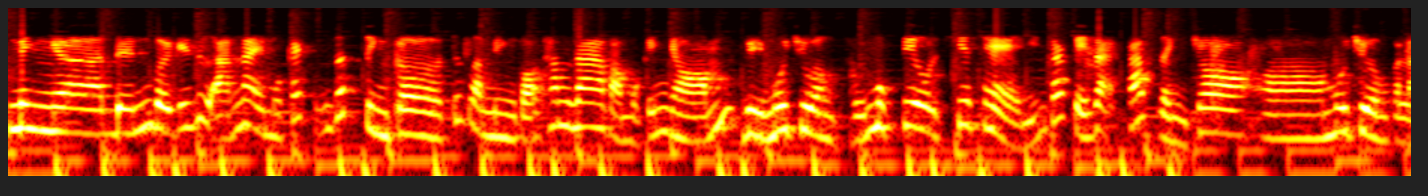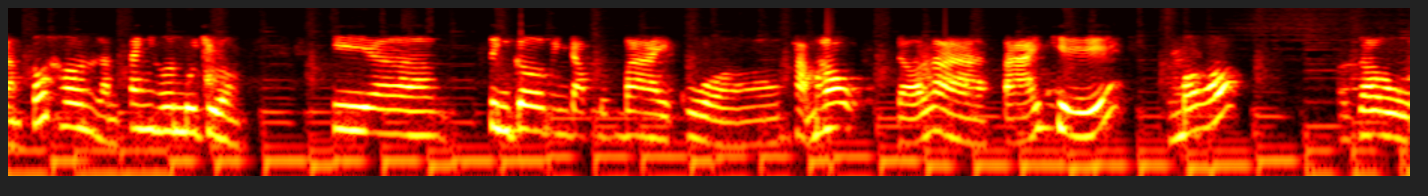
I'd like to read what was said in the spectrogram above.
Mình ờ, đến với cái dự án này một cách cũng rất tình cờ, tức là mình có tham gia vào một cái nhóm vì môi trường với mục tiêu là chia sẻ những các cái giải pháp dành cho uh, môi trường và làm tốt hơn, làm xanh hơn môi trường. Thì uh, tình cờ mình đọc được bài của Phạm Hậu đó là tái chế mỡ, dầu,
